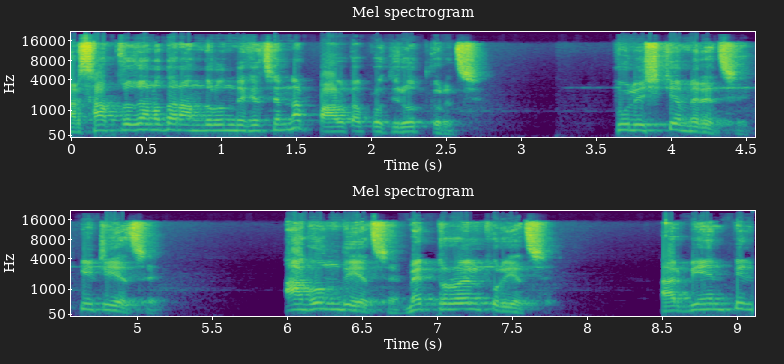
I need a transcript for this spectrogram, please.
আর ছাত্র জনতার আন্দোলন দেখেছেন না? পাল্টা প্রতিরোধ করেছে। পুলিশকে মেরেছে, পিটিয়েছে, আগুন দিয়েছে, মেট্রো রেল পুড়িয়েছে। আর বিএনপির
